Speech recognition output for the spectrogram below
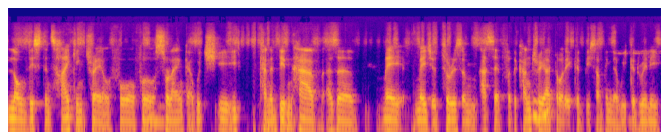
long distance hiking trail for for mm. Sri Lanka, which it, it kind of didn't have as a ma- major tourism asset for the country. Mm-hmm. I thought it could be something that we could really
